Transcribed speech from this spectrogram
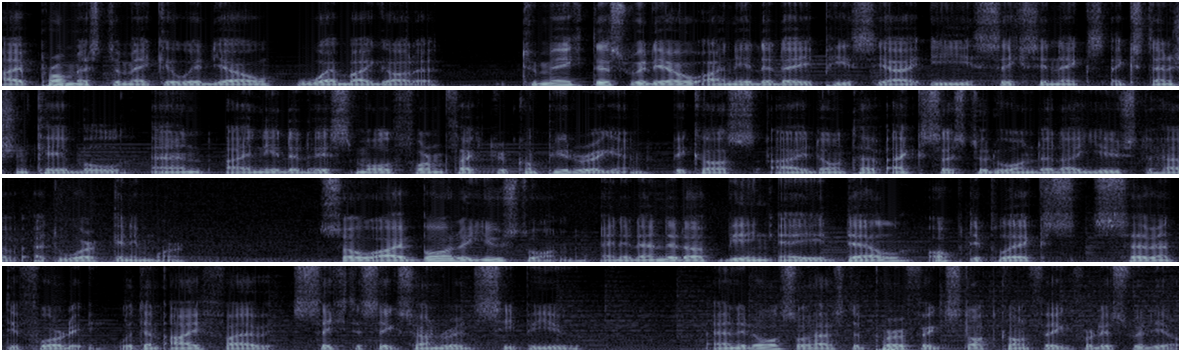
I promised to make a video where I got it. To make this video I needed a PCIe 16x extension cable and I needed a small form factor computer again, because I don't have access to the one that I used to have at work anymore. So I bought a used one and it ended up being a Dell Optiplex 7040 with an i5 6600 CPU. And it also has the perfect slot config for this video.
